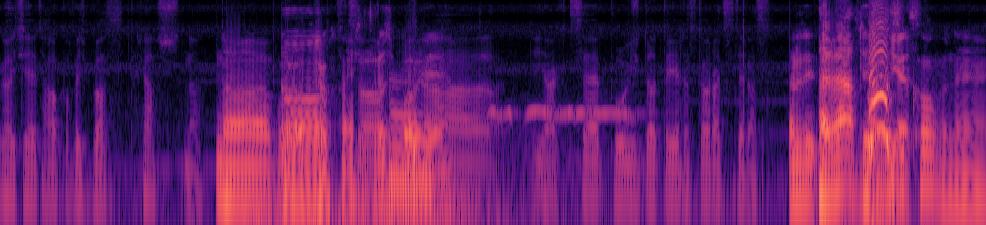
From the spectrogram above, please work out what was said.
Słuchajcie, ta opowieść była straszna. No, bo No. trochę ja się Co? teraz boję. Ja, ja chcę pójść do tej restauracji teraz. Ale Teraz to jest jest. ryzykowne.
